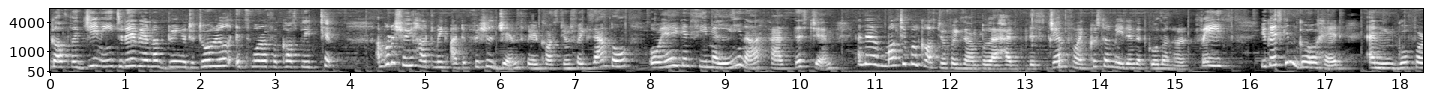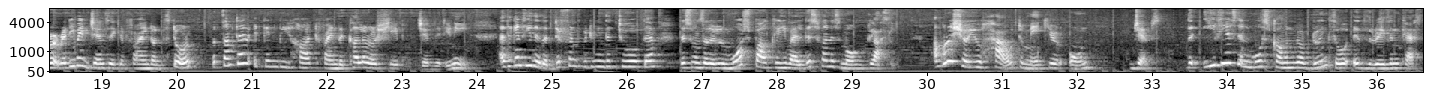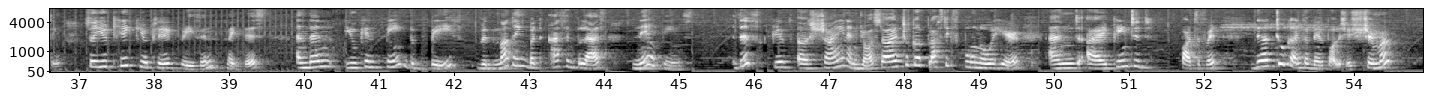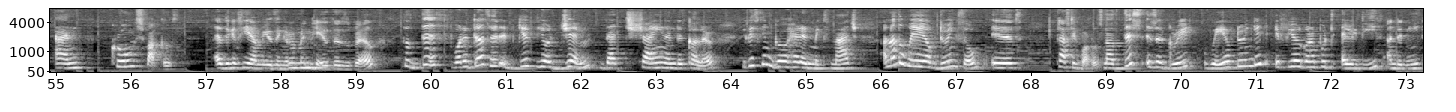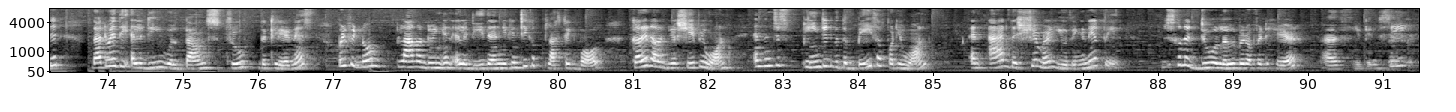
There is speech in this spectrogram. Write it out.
Cosplay Genie. Today we are not doing a tutorial, it's more of a cosplay tip. I'm going to show you how to make artificial gems for your costumes. For example, over here you can see Melina has this gem and there are multiple costumes. For example, I had this gem for my Crystal Maiden that goes on her face. You guys can go ahead and go for ready-made gems that you can find on the store, but sometimes it can be hard to find the color or shape gem that you need. As you can see, there's a difference between the two of them. This one's a little more sparkly while this one is more glassy. I'm going to show you how to make your own gems. The easiest and most common way of doing so is resin casting. So you take your clear resin like this and then you can paint the base with nothing but as simple as nail paints. This gives a shine and gloss. Now I took a plastic spoon over here and I painted parts of it. There are two kinds of nail polishes, shimmer and chrome sparkles. As you can see I'm using it on my nails as well. So this, what it does is it gives your gem that shine and the color. You guys can go ahead and mix match. Another way of doing so is plastic bottles. Now this is a great way of doing it if you're going to put LEDs underneath it that way the LED will bounce through the clearness. But if you don't plan on doing an LED, then you can take a plastic ball, cut it out in your shape you want, and then just paint it with the base of what you want and add the shimmer using a nail paint. I'm just gonna do a little bit of it here as you can see.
